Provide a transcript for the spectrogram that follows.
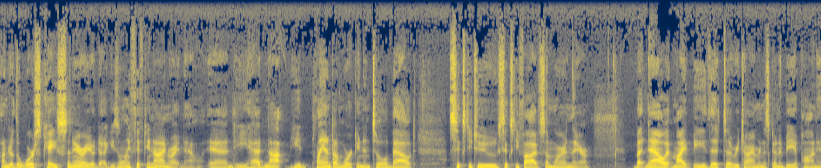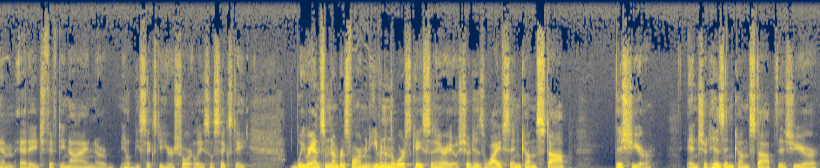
under the worst case scenario, Doug, he's only 59 right now, and he had not, he had planned on working until about 62, 65, somewhere in there. But now it might be that uh, retirement is going to be upon him at age 59, or he'll be 60 here shortly, so 60. We ran some numbers for him, and even in the worst case scenario, should his wife's income stop this year, and should his income stop this year,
